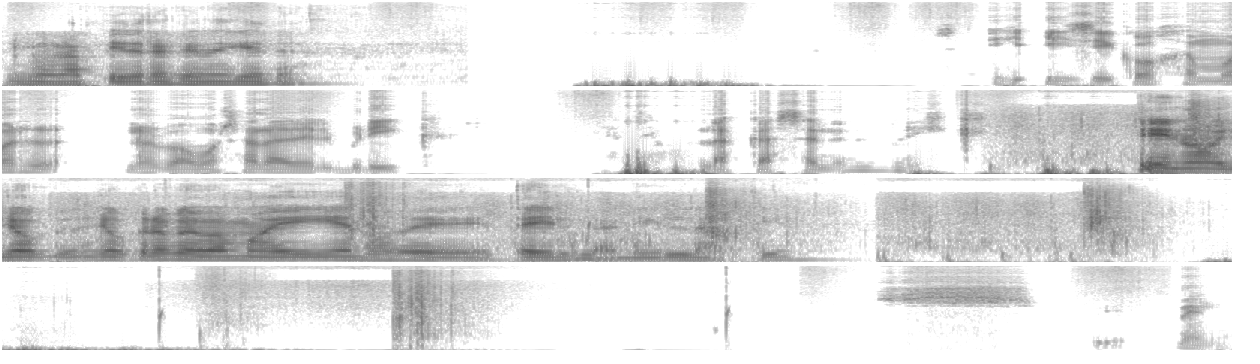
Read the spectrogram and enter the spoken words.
Con la piedra que me queda. Y, y si cogemos, nos vamos a la del brick. hacemos La casa en el brick. Sí, no, yo, yo creo que vamos ahí lleno de Tail en isla, tío. Bien, Venga.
